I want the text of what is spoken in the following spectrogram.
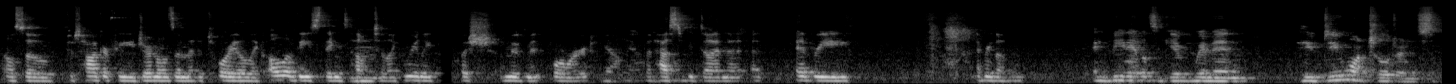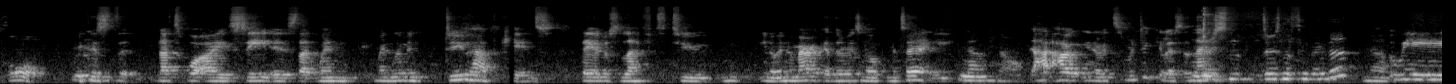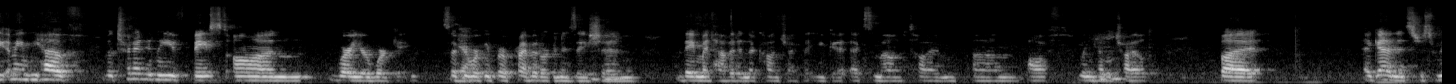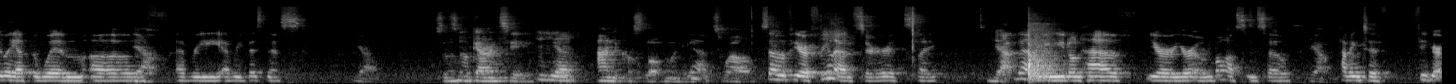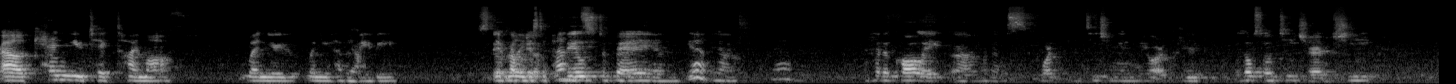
also photography, journalism, editorial, like all of these things help Mhm. to like really push a movement forward. Yeah. Yeah. But has to be done at, at every, every level. and being able to give women who do want children support because th- that's what I see is that when when women do have kids, they are just left to you know in America there is no maternity. No. No. How, how you know it's ridiculous and then There's, n- there's nothing like that. no We, I mean, we have maternity leave based on where you're working. So if Yeah. you're working for a private organization, they might have it in their contract that you get X amount of time um, off when you have a child. But again, it's just really at the whim of Yeah. Every every business. Yeah. So there's no guarantee Yeah. and it costs a lot of money Yeah. as well. So if you're a freelancer, it's like Yeah, yeah, I mean, you don't have your your own boss, and so Yeah. having to figure out can you take time off when you when you have a Yeah. baby. Still It really just depends. Bills to pay and Yeah. yeah. Yeah. I had a colleague uh, when I was working teaching in New York who was also a teacher and she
